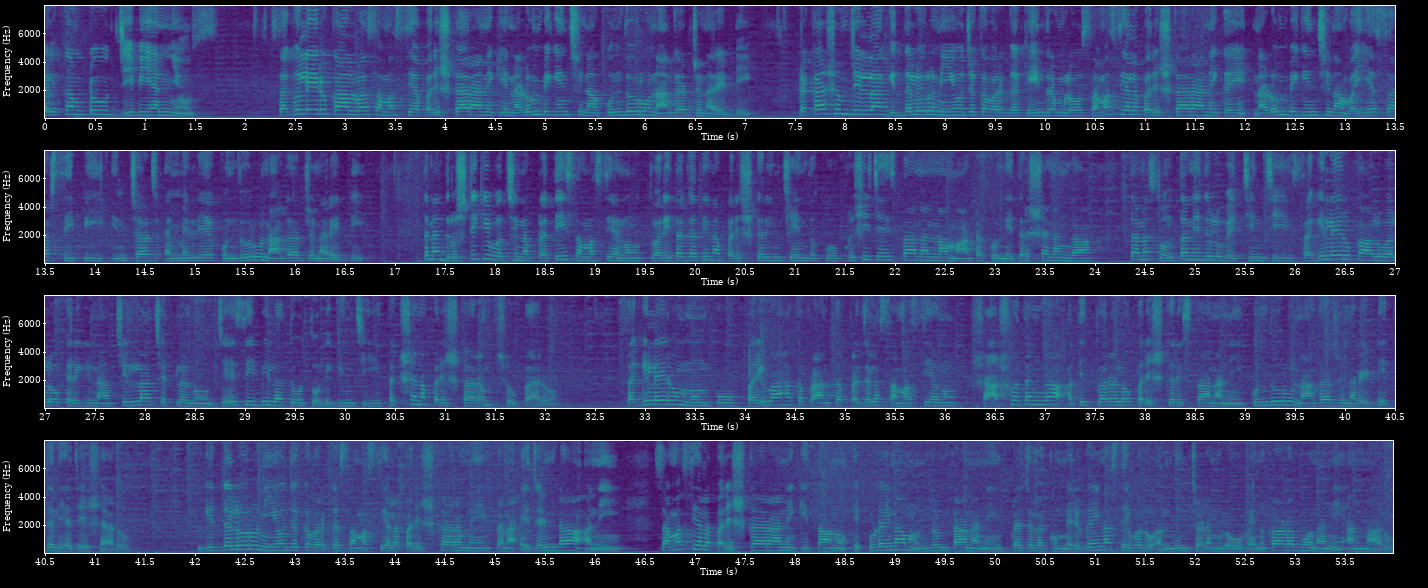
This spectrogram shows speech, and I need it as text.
Welcome to GBN news. Saguleru కాల్వ సమస్య పరిష్కారానికి నడుం బిగించిన కుందూరు నాగార్జునరెడ్డి. ప్రకాశం జిల్లా గిద్దలూరు నియోజకవర్గ కేంద్రంలో సమస్యల పరిష్కారానికై నడుం బిగించిన వైఎస్ఆర్సీపీ ఇన్ఛార్జ్ ఎమ్మెల్యే కుందూరు నాగార్జునరెడ్డి. తన దృష్టికి వచ్చిన ప్రతి సమస్యను త్వరితగతిన పరిష్కరించేందుకు కృషి చేస్తానన్న మాటకు నిదర్శనంగా తన సొంత నిధులు వెచ్చించి సగిలేరు కాలువలో పెరిగిన చిల్లా చెట్లను జేసీబీలతో తొలగించి తక్షణ పరిష్కారం చూపారు. సగిలేరు ముంపు పరివాహక ప్రాంత ప్రజల సమస్యను శాశ్వతంగా అతి త్వరలో పరిష్కరిస్తానని కుందూరు నాగార్జునరెడ్డి తెలియజేశారు. గిద్దలూరు నియోజకవర్గ సమస్యల పరిష్కారమే తన ఎజెండా అని సమస్యల పరిష్కారానికి తాను ఎప్పుడైనా ముందుంటానని ప్రజలకు మెరుగైన సేవలు అందించడంలో వెనుకాడబోనని అన్నారు.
